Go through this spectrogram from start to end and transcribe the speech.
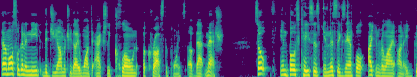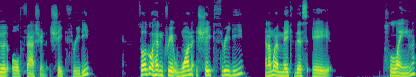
Then I'm also going to need the geometry that I want to actually clone across the points of that mesh. So in both cases, in this example, I can rely on a good old-fashioned shape 3D. So I'll go ahead and create one shape 3D, and I'm going to make this a plane.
